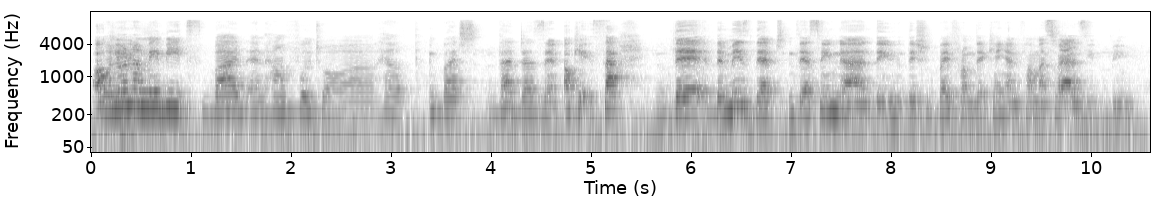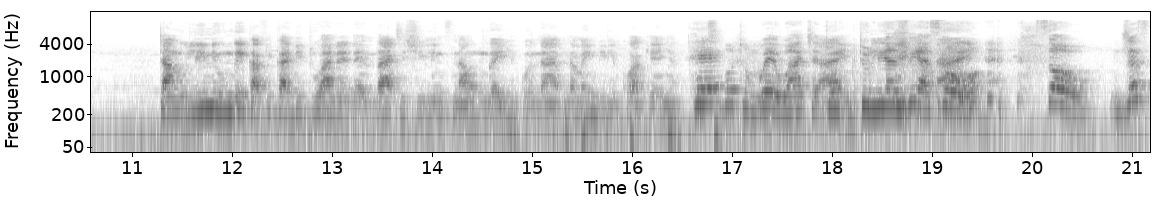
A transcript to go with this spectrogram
Wanaona maybe it's bad and harmful to our health. But that doesn't okay so the the maize that they're saying uh, they they should buy from the kenyan farmers where has it been tangu lini unga ikafika hadi 230 shillings na unga ilikuwa na, na mahindi ilikuwa kenya? Hey, we wacha tu, tulianzia so Aye. so just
